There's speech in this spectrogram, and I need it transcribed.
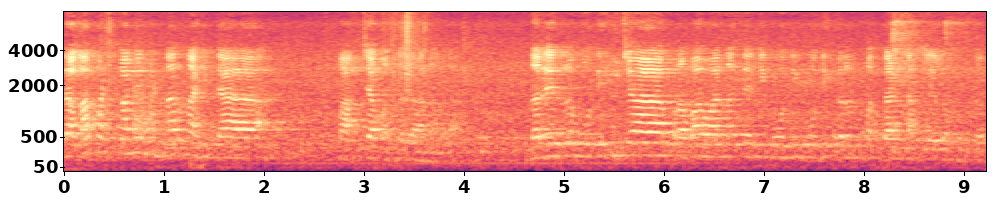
दगापटका मी म्हणणार नाही त्या मागच्या मतदानाला नरेंद्र मोदींच्या प्रभावानं त्यांनी मोदी मोदी करून मतदान टाकलेलं होतं.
